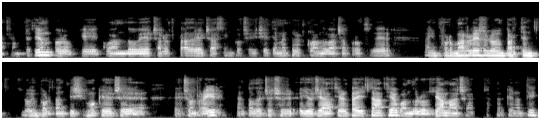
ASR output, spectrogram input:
hace mucho tiempo, pero que cuando ves a los padres a 5, 6, 7 metros, cuando vas a proceder a informarles lo, lo importantísimo que es eh, sonreír. Entonces, ellos ya a cierta distancia, cuando los llamas se acerquen a ti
